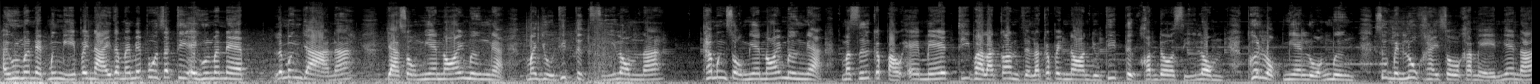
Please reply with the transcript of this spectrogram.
ไอฮุนมาเน็ตมึงหนีไปไหนทำไมไม่พูดสักทีไอฮุนมาเน็ตแล้วมึงอย่านะ อย่าส่งเมียน้อยมึงเนี่ยมาอยู่ที่ตึกสีลมนะ ถ้ามึงส่งเมียน้อยมึงเนี่ยมาซื้อกระเป๋าเอเมสที่พารากอนเสร็จแล้วก็ไปนอนอยู่ที่ตึกคอนโดสีลม เพื่อหลบเมียหลวงมึง ซึ่งเป็นลูกไฮโซเขมรเนี่ยนะ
